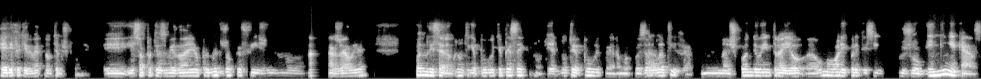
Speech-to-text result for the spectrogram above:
era efetivamente não termos público. E, e, só para teres uma ideia, o primeiro jogo que eu fiz no, na Argélia, quando me disseram que não tinha público, eu pensei que não ter, não ter público era uma coisa relativa. Mas quando eu entrei a, a 1 hora e 45 do jogo, em minha casa,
